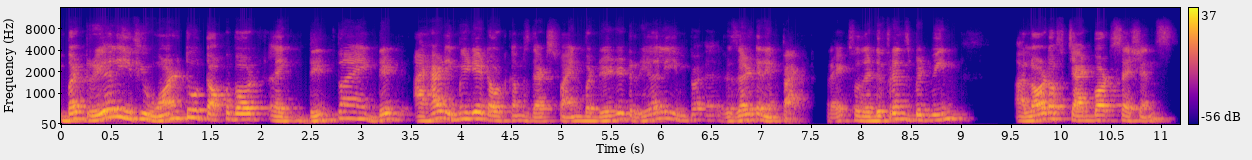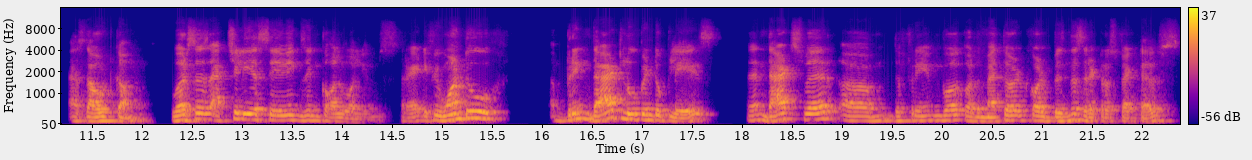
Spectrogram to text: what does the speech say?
but really, if you want to talk about like, did my, did I had immediate outcomes, that's fine, but did it really result in impact, right? So the difference between a lot of chatbot sessions as the outcome versus actually a savings in call volumes, right? If you want to bring that loop into place, then that's where um, the framework or the method called business retrospectives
